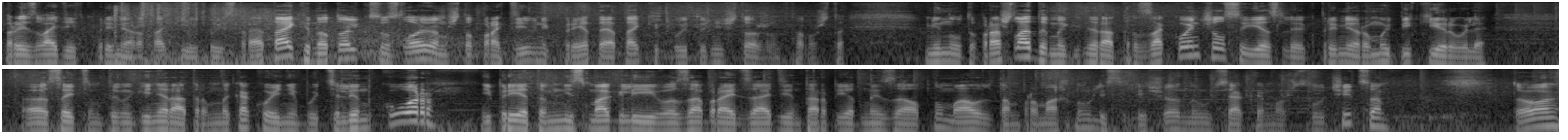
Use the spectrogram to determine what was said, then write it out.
производить, к примеру, такие быстрые атаки, но только с условием, что противник при этой атаке будет уничтожен, потому что минута прошла, дымогенератор закончился, если, к примеру, мы пикировали э, с этим дымогенератором на какой-нибудь линкор, и при этом не смогли его забрать за один торпедный залп, ну, мало ли там промахнулись или еще, ну, всякое может случиться, то,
